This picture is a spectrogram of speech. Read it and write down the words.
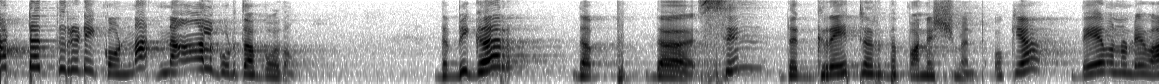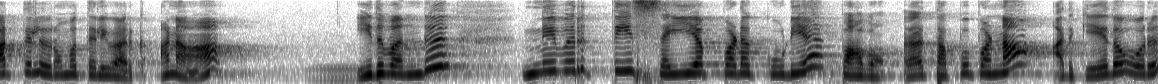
ஆட்டை திருடி கொண்டா நாலு கொடுத்தா போதும். The bigger the the sin the greater the punishment okay தேவனுடைய வார்த்தையில் இது ரொம்ப தெளிவாக இருக்கு. ஆனால் இது வந்து நிவர்த்தி செய்யப்படக்கூடிய பாவம். அதாவது தப்பு பண்ணா அதுக்கு ஏதோ ஒரு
